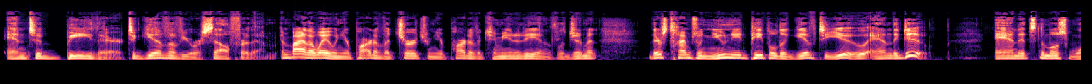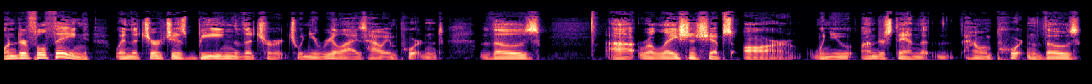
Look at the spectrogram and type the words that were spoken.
and to be there, to give of yourself for them. And by the way, when you're part of a church, when you're part of a community and it's legitimate, there's times when you need people to give to you, and they do. And it's the most wonderful thing when the church is being the church, when you realize how important those uh, relationships are, when you understand that how important those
